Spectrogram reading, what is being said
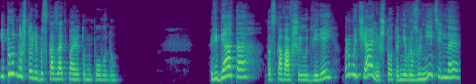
и трудно что-либо сказать по этому поводу. Ребята, тосковавшие у дверей, промычали что-то невразумительное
